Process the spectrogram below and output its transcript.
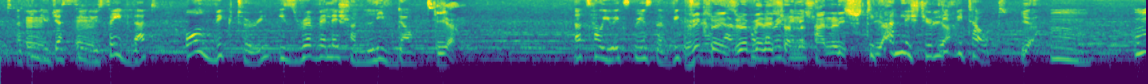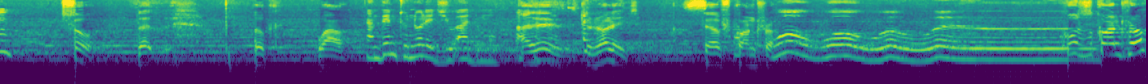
right? I think you just said you said that all victory is revelation lived out. Yeah. That's how you experience the victory. Victory is the revelation unleashed, It's yeah. unleashed. You Yeah. live it out. Yeah. Mm. So, the, look, wow. And then to knowledge you add more. And this is to knowledge, self control. Whoa, whoa, whoa, whoa. Whose control?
